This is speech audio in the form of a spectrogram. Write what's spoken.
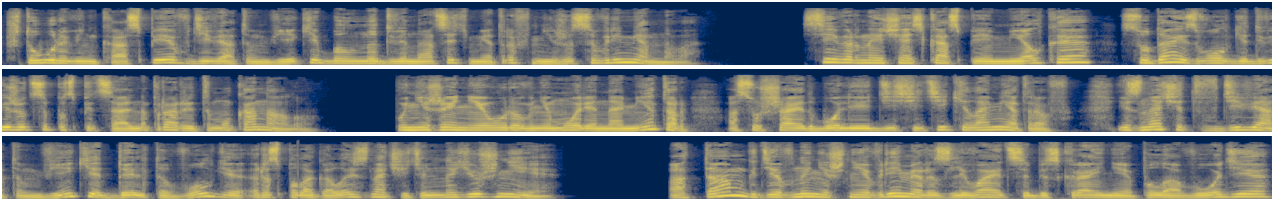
что уровень Каспия в IX веке был на 12 метров ниже современного. Северная часть Каспия мелкая, суда из Волги движутся по специально прорытому каналу. Понижение уровня моря на метр осушает более 10 километров, и значит в IX веке дельта Волги располагалась значительно южнее. А там, где в нынешнее время разливается бескрайнее половодье,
